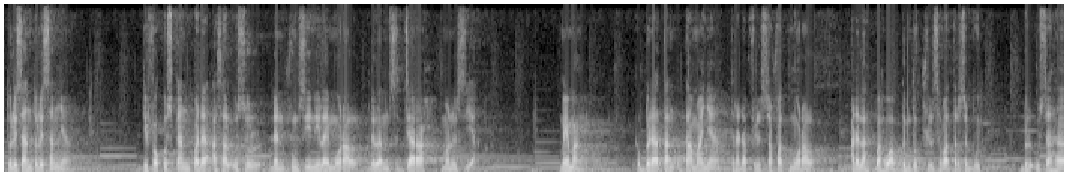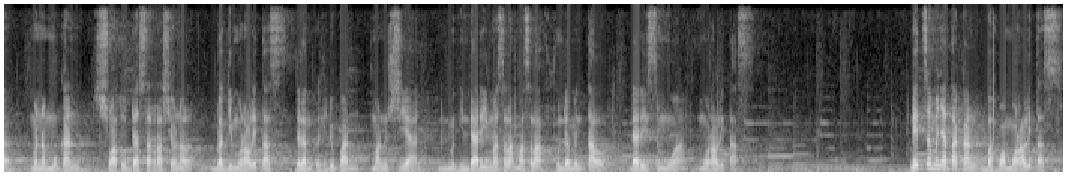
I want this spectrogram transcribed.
Tulisan-tulisannya difokuskan pada asal-usul dan fungsi nilai moral dalam sejarah manusia. Memang, keberatan utamanya terhadap filsafat moral adalah bahwa bentuk filsafat tersebut berusaha menemukan suatu dasar rasional bagi moralitas dalam kehidupan manusia dan menghindari masalah-masalah fundamental dari semua moralitas. Nietzsche menyatakan bahwa moralitas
